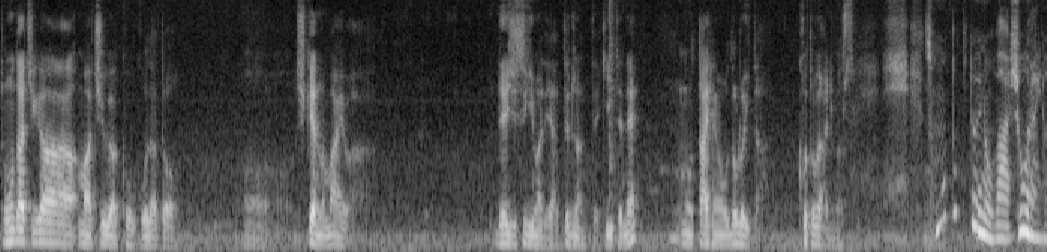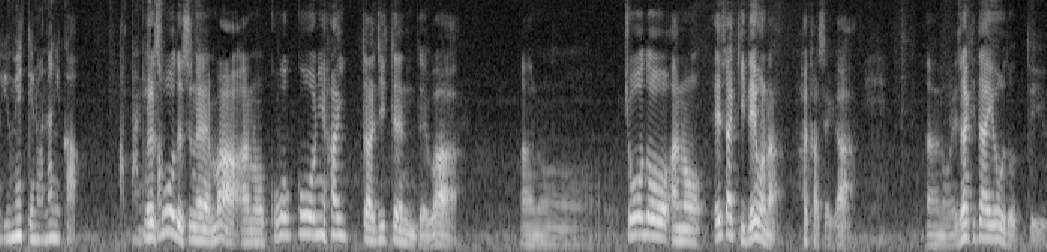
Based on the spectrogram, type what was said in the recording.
友達が、まあ、中学高校だとうん試験の前は0時過ぎまでやってるなんて聞いてねもう大変驚いたことがあります。その時というのは将来の夢っていうのは何かあったんでですか？そうですね。まああの高校に入った時点ではあのちょうどあの江崎レオナ博士があの江崎ダイオードっていう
